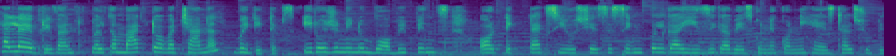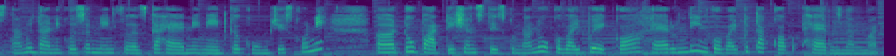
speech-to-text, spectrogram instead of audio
Hello everyone welcome back to our channel VT tips ఈరోజు నేను bobby pins or tic tacs use చేసి సింపుల్గా ఈజీగా వేసుకునే కొన్ని హెయిర్ స్టైల్స్ చూపిస్తాను. దానికోసం నేను ఫస్ట్గా హెయిర్ని నీట్గా కోమ్ చేసుకొని uh, టూ పార్టీషన్స్ తీసుకున్నాను. ఒకవైపు ఎక్కువ హెయిర్ ఉంది ఇంకోవైపు తక్కువ హెయిర్ ఉందన్నమాట.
